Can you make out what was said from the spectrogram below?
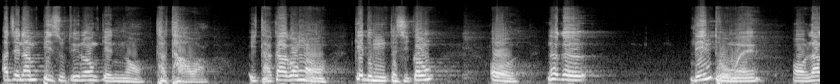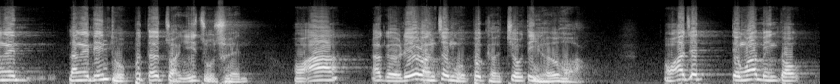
啊，这咱必须对拢跟哦读透啊。伊大家讲哦，结论就是讲哦，那个领土呢，哦，人个人个领土不得转移主权哦啊。那个流亡政府不可就地合法，哦，啊且中华民国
